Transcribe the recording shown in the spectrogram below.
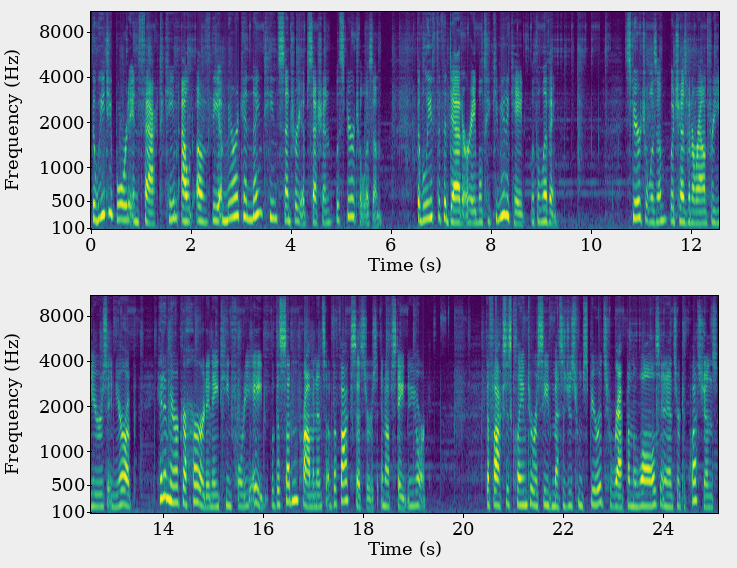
the Ouija board, in fact, came out of the American 19th century obsession with spiritualism, the belief that the dead are able to communicate with the living. Spiritualism, which has been around for years in Europe, hit America hard in 1848 with the sudden prominence of the Fox sisters in upstate New York. The Foxes claimed to receive messages from spirits who rapped on the walls in answer to questions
